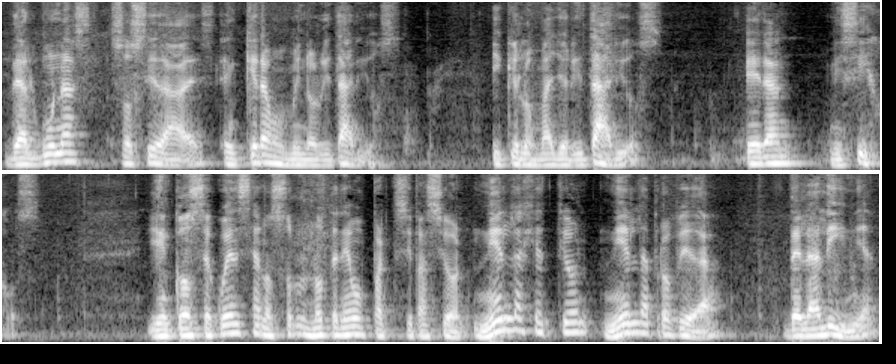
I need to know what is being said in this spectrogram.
de algunas sociedades en que éramos minoritarios y que los mayoritarios eran mis hijos y en consecuencia nosotros no tenemos participación ni en la gestión ni en la propiedad de la línea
